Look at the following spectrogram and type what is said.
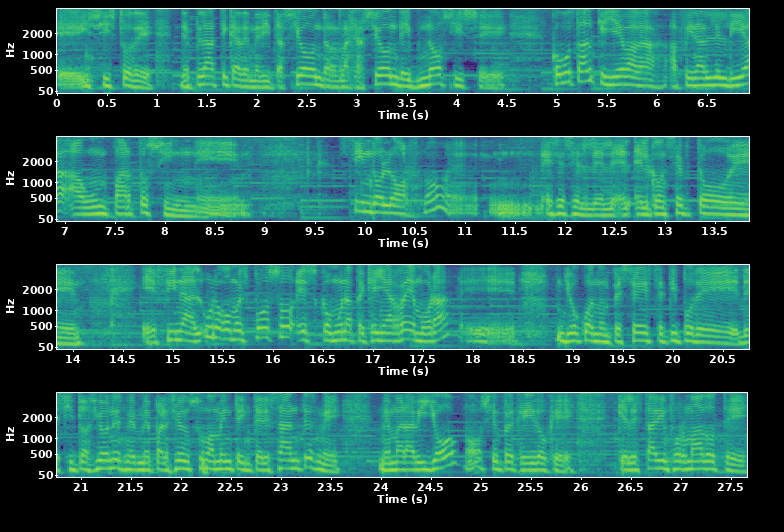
insisto, de, de, plática, de meditación, de relajación, de hipnosis, como tal, que lleva a, final del día a un parto sin sin dolor, ¿no? Ese es el, concepto eh, final. Uno como esposo es como una pequeña rémora. Eh, yo cuando empecé este tipo de, situaciones me, parecieron sumamente interesantes, me, me maravilló, ¿no? Siempre he creído que, que el estar informado te,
